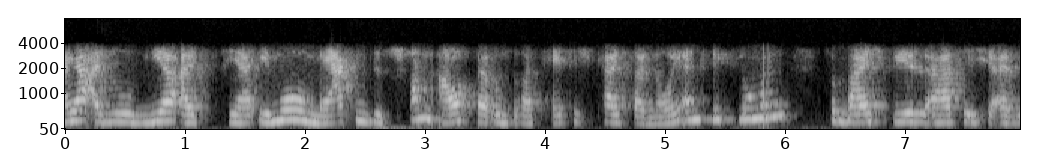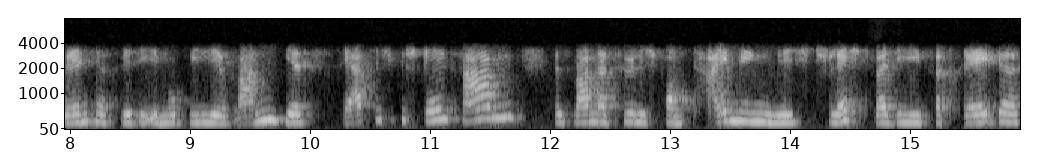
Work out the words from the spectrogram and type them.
Naja, also wir als CRIMO merken das schon auch bei unserer Tätigkeit bei Neuentwicklungen. Zum Beispiel hatte ich erwähnt, dass wir die Immobilie Wann jetzt fertiggestellt haben. Das war natürlich vom Timing nicht schlecht, weil die Verträge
